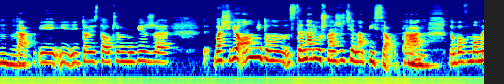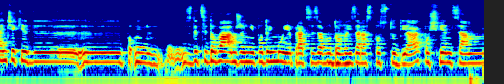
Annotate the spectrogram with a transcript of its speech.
Mhm. Tak, I, i, i to jest to, o czym mówię, że właściwie on mi to scenariusz na życie napisał, tak? Mhm. No bo w momencie, kiedy y, zdecydowałam, że nie podejmuję pracy zawodowej mhm. zaraz po studiach, poświęcam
